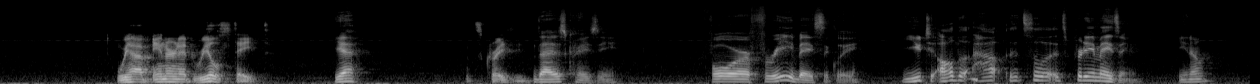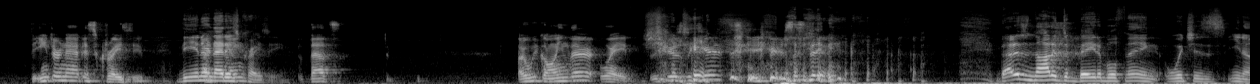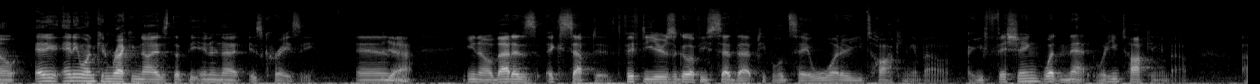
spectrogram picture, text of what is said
We have internet real estate. Yeah, It's crazy. that is crazy. For free, basically. You t- all the how it's a, it's pretty amazing, you know. The internet is crazy. The internet is crazy. That's. Are we going there? Wait. Here's, here's, here's the thing. that is not a debatable thing, which is, you know, any, anyone can recognize that the internet is crazy. And, Yeah. you know, that is accepted. 50 years ago, if you said that, people would say, What are you talking about? Are you fishing? What net? What are you talking about?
